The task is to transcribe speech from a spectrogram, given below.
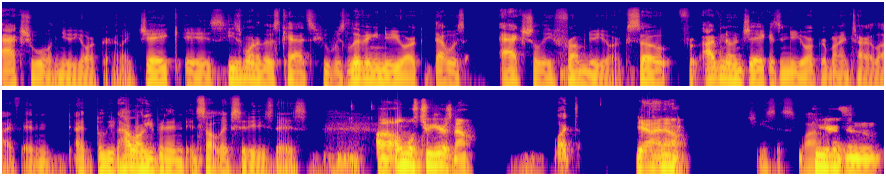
actual New Yorker. Like Jake is, he's one of those cats who was living in New York that was actually from New York. So for, I've known Jake as a New Yorker my entire life, and I believe how long you been in, in Salt Lake City these days? Uh, almost two years now. What? Yeah, I know. Jesus, wow. Two years in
